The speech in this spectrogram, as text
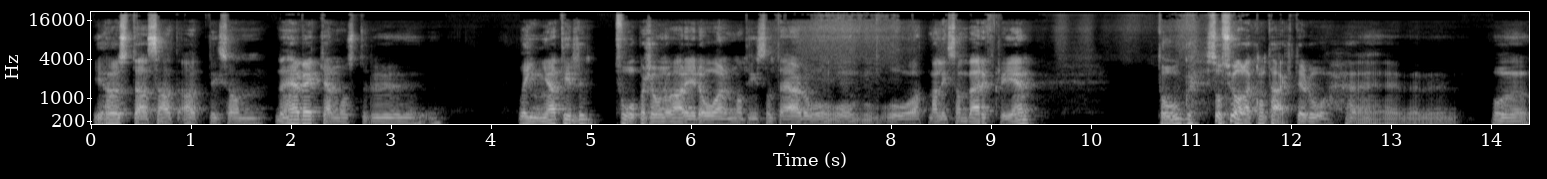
i höstas att, att liksom den här veckan måste du ringa till två personer varje dag eller någonting sånt där då och, och att man liksom verkligen tog sociala kontakter då. Eh, och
